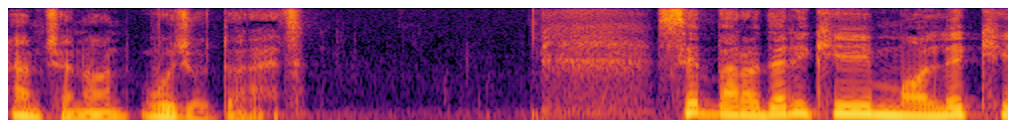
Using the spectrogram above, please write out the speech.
همچنان وجود دارد. سه برادری که مالک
